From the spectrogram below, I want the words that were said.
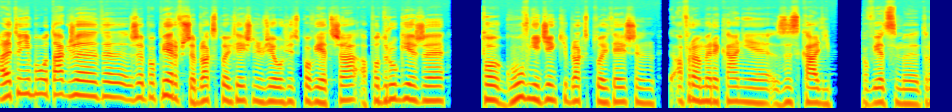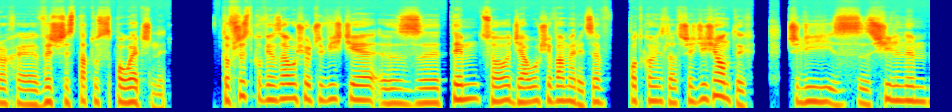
ale to nie było tak, że, te, że po pierwsze Black Exploitation wzięło się z powietrza, a po drugie, że to głównie dzięki Black Exploitation Afroamerykanie zyskali powiedzmy trochę wyższy status społeczny. To wszystko wiązało się oczywiście z tym, co działo się w Ameryce pod koniec lat 60., czyli z silnym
